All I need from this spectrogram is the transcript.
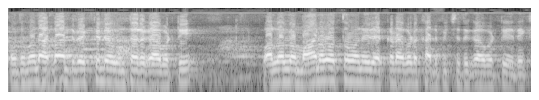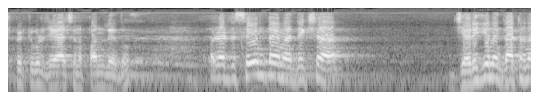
కొంతమంది అట్లాంటి వ్యక్తులే ఉంటారు కాబట్టి వాళ్ళలో మానవత్వం అనేది ఎక్కడా కూడా కనిపించదు కాబట్టి రెస్పెక్ట్ కూడా చేయాల్సిన పని లేదు. But at the same time అధ్యక్ష జరిగిన ఘటన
